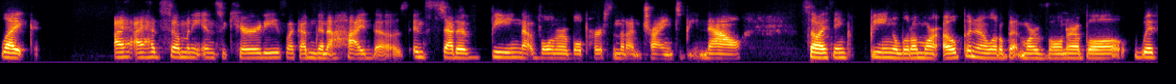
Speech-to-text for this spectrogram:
like I, I had so many insecurities like i'm gonna hide those instead of being that vulnerable person that i'm trying to be now so i think being a little more open and a little bit more vulnerable with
